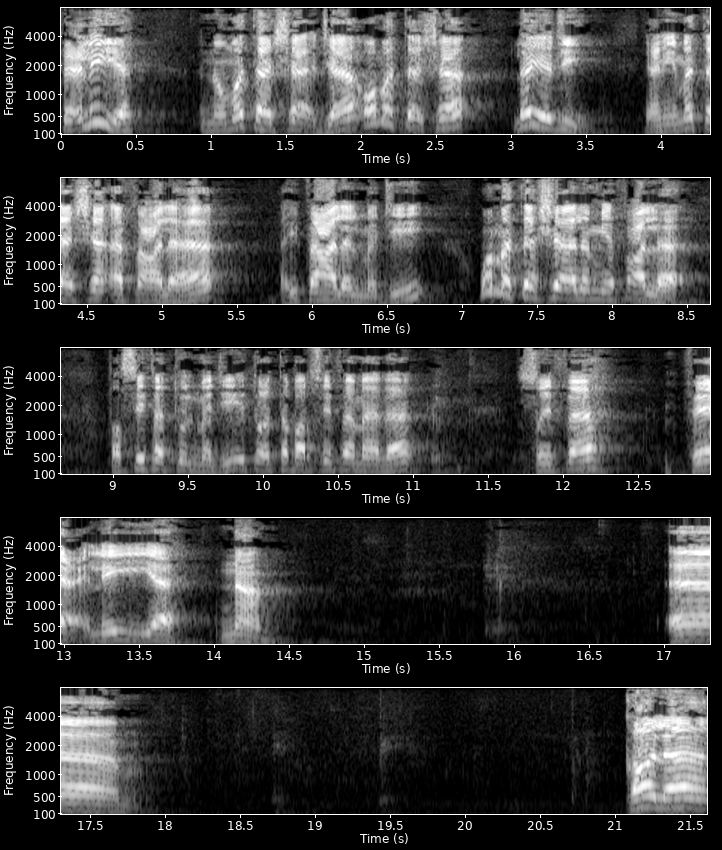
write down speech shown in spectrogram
فعلية أنه متى شاء جاء ومتى شاء لا يجيء. يعني متى شاء فعلها أي فعل المجيء ومتى شاء لم يفعلها. فصفة المجيء تعتبر صفة ماذا؟ صفة فعلية. نعم. قال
